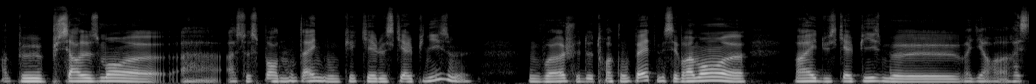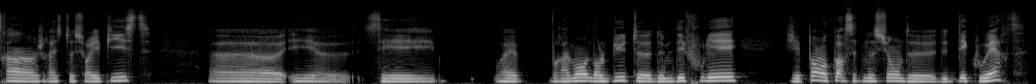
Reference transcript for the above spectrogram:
un peu plus sérieusement à, ce sport de montagne, donc, qui est le ski alpinisme. Donc voilà, je fais deux, trois compètes, mais c'est vraiment pareil du ski alpinisme, on va dire, restreint. Hein. je reste sur les pistes. et c'est ouais, vraiment dans le but de me défouler. J'ai pas encore cette notion de découverte.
